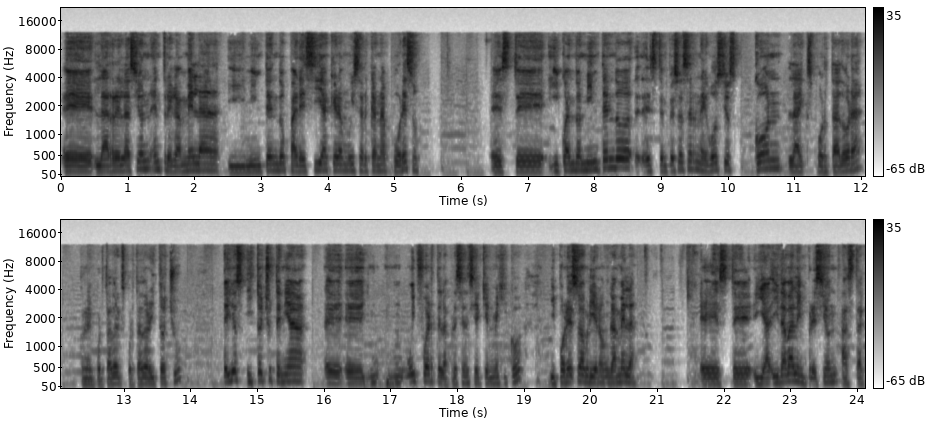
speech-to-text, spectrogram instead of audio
La relación entre Gamela y Nintendo parecía que era muy cercana por eso. Este, y cuando Nintendo este, empezó a hacer negocios con la exportadora, con la importadora exportadora Itochu, ellos, Itochu tenía eh, eh, mu- muy fuerte la presencia aquí en México y por eso abrieron Gamela. Este, y, y daba la impresión, hasta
